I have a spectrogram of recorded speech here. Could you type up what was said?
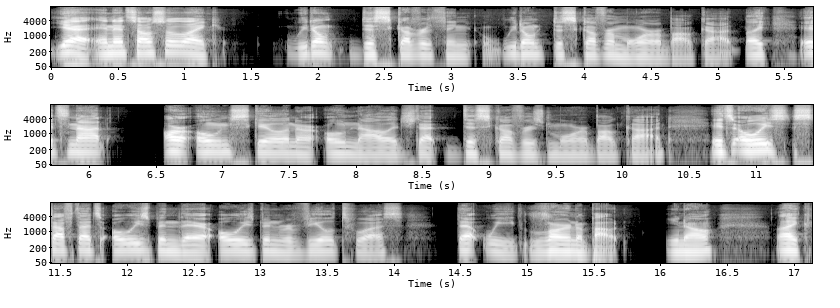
Yeah, and it's also like we don't discover thing we don't discover more about God. Like it's not our own skill and our own knowledge that discovers more about God. It's always stuff that's always been there, always been revealed to us that we learn about, you know? Like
